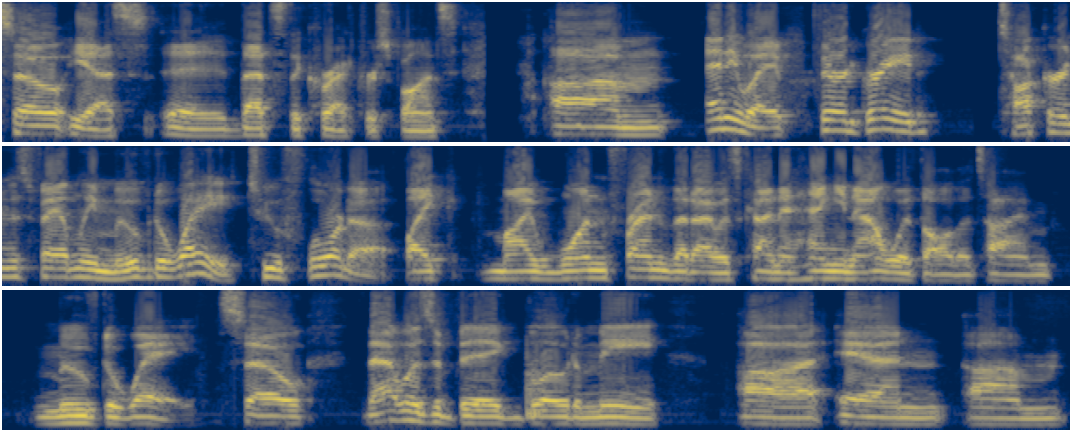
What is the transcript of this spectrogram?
so yes uh, that's the correct response um anyway third grade tucker and his family moved away to florida like my one friend that i was kind of hanging out with all the time moved away. So that was a big blow to me. Uh, and um,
